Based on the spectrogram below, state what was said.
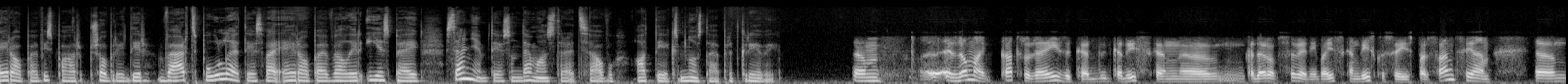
Eiropai vispār šobrīd ir vērts pūlēties, vai Eiropai vēl ir iespēja saņemties un demonstrēt savu attieksmi nostāju pret Krieviju? Um, es domāju, ka katru reizi, kad, kad, izskan, uh, kad Eiropas Savienībā izskan diskusijas par sankcijām, um,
